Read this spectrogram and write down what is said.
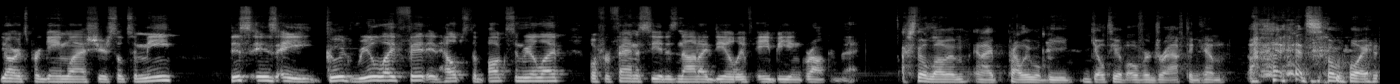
yards per game last year. So to me, this is a good real life fit. It helps the Bucks in real life, but for fantasy, it is not ideal if AB and Gronk are back. I still love him, and I probably will be guilty of overdrafting him at some point.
